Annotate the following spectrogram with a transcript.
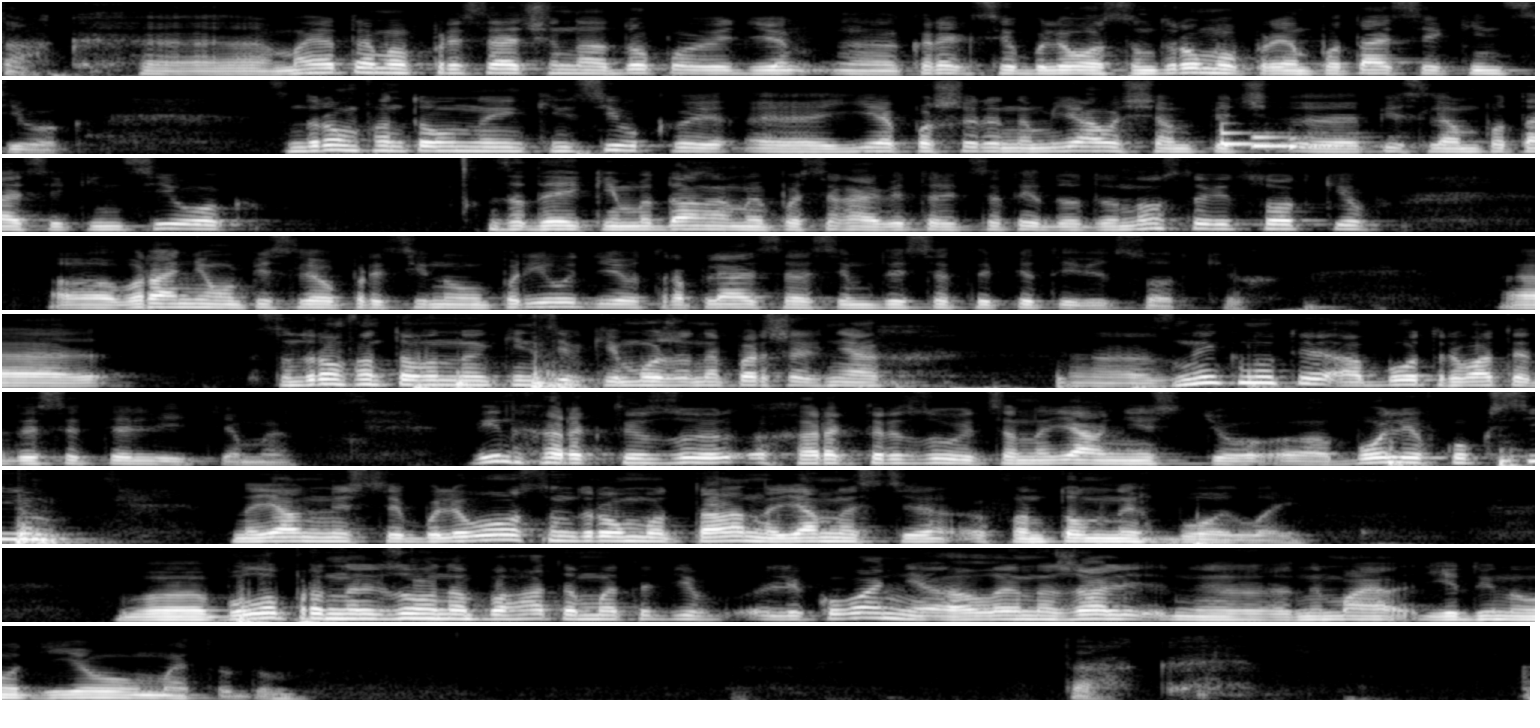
Так, е, моя тема присвячена доповіді е, корекції больового синдрому при ампутації кінцівок. Синдром фантомної кінцівки е, є поширеним явищем після ампутації кінцівок. За деякими даними посягає від 30 до 90%. е, В ранньому післяопераційному періоді трапляється 75%. Е, Синдром фантомної кінцівки може на перших днях зникнути або тривати десятиліттями. Він характеризується наявністю е, болі в коксі, наявністю больового синдрому та наявності фантомних болей. Було проаналізовано багато методів лікування, але, на жаль, е, немає єдиного дієвого методу. Так.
